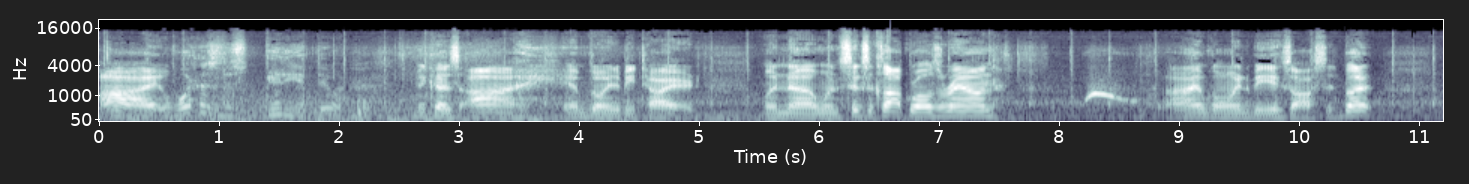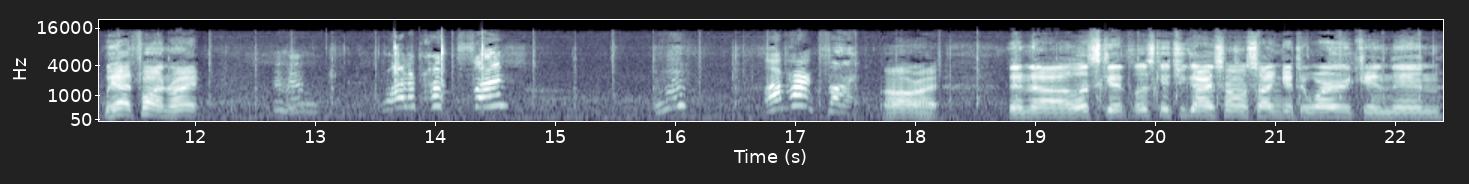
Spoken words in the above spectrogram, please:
I. What is this idiot doing? Because I am going to be tired. When uh, when six o'clock rolls around, I'm going to be exhausted. But we had fun, right? Mm-hmm. Water park fun. Mm-hmm. Water park fun. All right. Then uh, let's get let's get you guys home so I can get to work, and then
